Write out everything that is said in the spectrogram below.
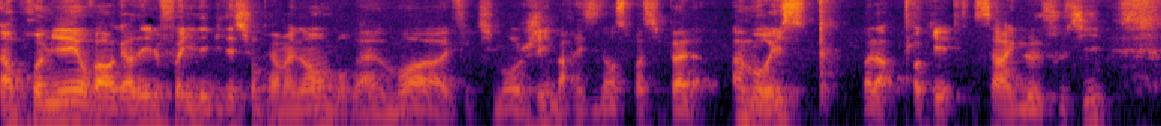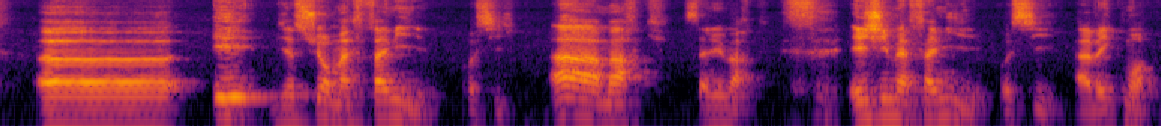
En premier, on va regarder le foyer d'habitation permanent. Bon, ben, moi, effectivement, j'ai ma résidence principale à Maurice. Voilà, ok, ça règle le souci. Euh, et bien sûr, ma famille aussi. Ah, Marc, salut Marc. Et j'ai ma famille aussi avec moi.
